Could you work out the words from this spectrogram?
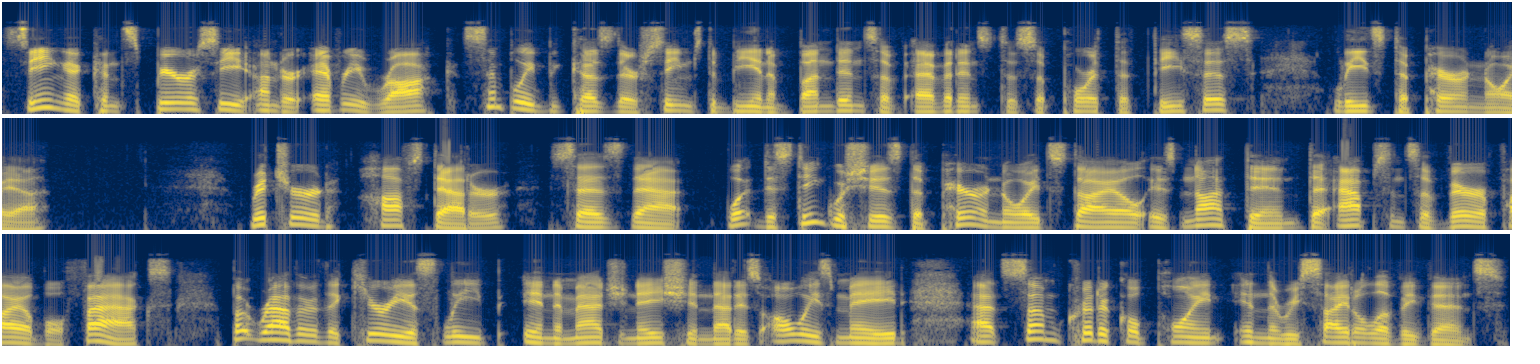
Seeing a conspiracy under every rock simply because there seems to be an abundance of evidence to support the thesis leads to paranoia. Richard Hofstadter says that what distinguishes the paranoid style is not then the absence of verifiable facts, but rather the curious leap in imagination that is always made at some critical point in the recital of events.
